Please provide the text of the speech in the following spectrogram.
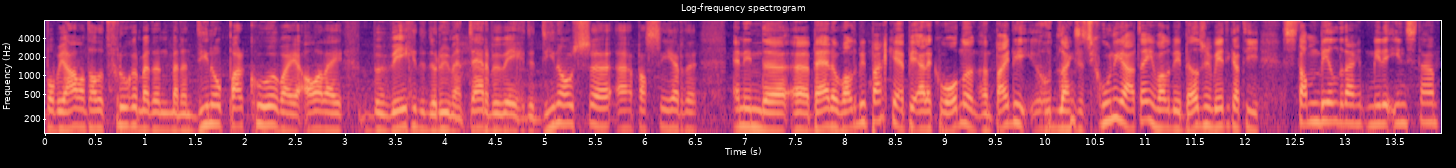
Bobby Haaland had het vroeger met een, met een dino-parcours waar je allerlei bewegende, de rudimentair bewegende dino's uh, passeerde. En in de beide Wallaby-parken heb je eigenlijk gewoon een, park die langs het groen gaat. Hè. In Wallaby Belgium weet ik dat die stambeelden daar middenin staan.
